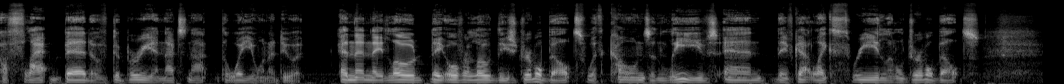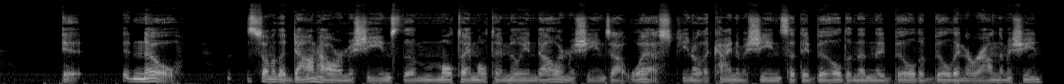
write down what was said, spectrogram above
a flat bed of debris, and that's not the way you want to do it. And then they load, they overload these dribble belts with cones and leaves, and they've got like three little dribble belts. It, no, some of the Dauenhauer machines, the multi multi million dollar machines out west, you know, the kind of machines that they build, and then they build a building around the machine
